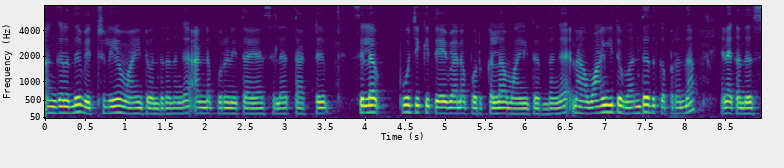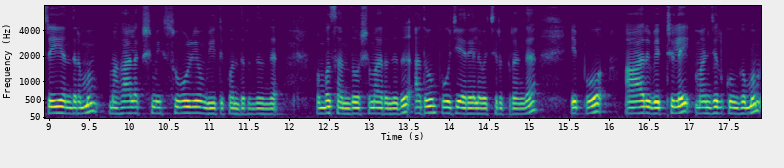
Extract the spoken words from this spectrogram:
அங்கேருந்து வெற்றிலையும் வாங்கிட்டு வந்துருந்தேங்க. அன்னபூரணி தயார் சில தட்டு சில பூஜைக்கு தேவையான பொருட்கள்லாம் வாங்கிட்டு இருந்தேங்க. நான் வாங்கிட்டு வந்ததுக்கப்புறம் தான் எனக்கு அந்த ஸ்ரீயந்திரமும் மகாலட்சுமி சோழியும் வீட்டுக்கு வந்திருந்ததுங்க. ரொம்ப சந்தோஷமாக இருந்தது. அதுவும் பூஜை அறையில் வச்சுருக்குறேங்க. இப்போது ஆறு வெற்றிலை மஞ்சள் குங்குமம்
